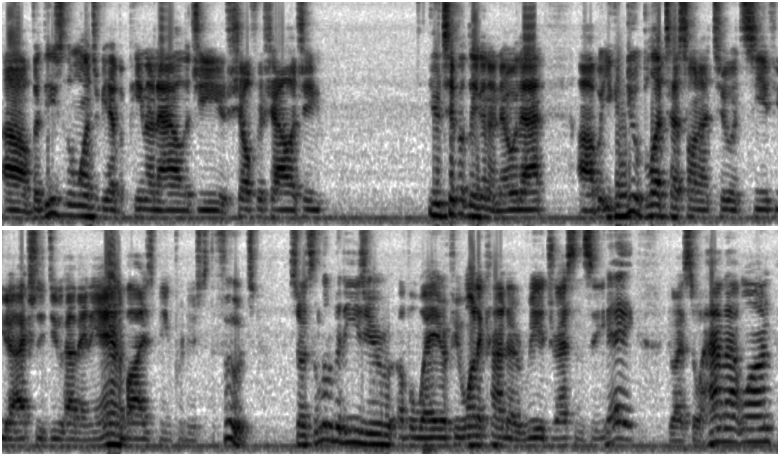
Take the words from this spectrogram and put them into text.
Uh, but these are the ones if you have a peanut allergy, a shellfish allergy, you're typically going to know that. Uh, but you can do a blood test on it too and see if you actually do have any antibodies being produced to the foods. So it's a little bit easier of a way, or if you want to kind of readdress and see, hey, do I still have that one?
